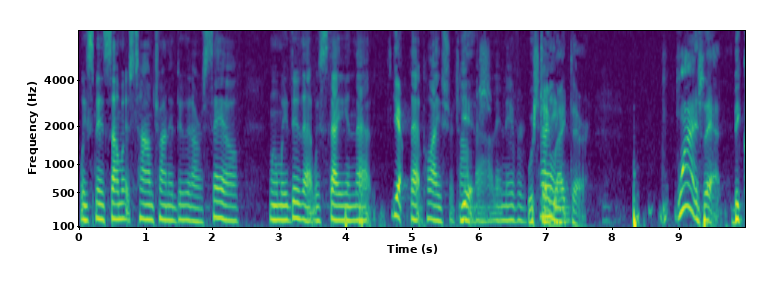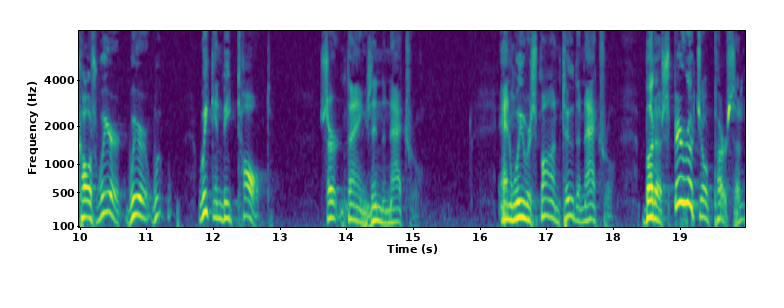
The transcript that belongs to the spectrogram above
we spend so much time trying to do it ourselves. When we do that, we stay in that yeah. that place you're talking yes. about and never we change. stay right there. Why is that? Because we're we're we, we can be taught certain things in the natural, and we respond to the natural. But a spiritual person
